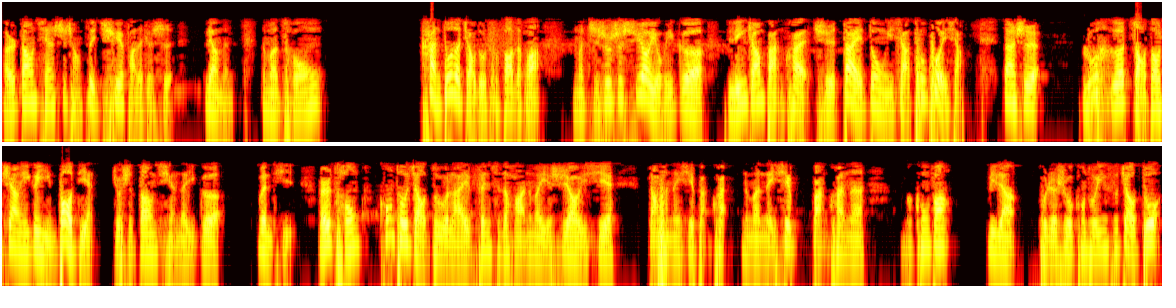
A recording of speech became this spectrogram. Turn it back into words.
而当前市场最缺乏的就是量能。那么从看多的角度出发的话，那么指数是需要有一个。领涨板块去带动一下突破一下，但是如何找到这样一个引爆点，就是当前的一个问题。而从空头角度来分析的话，那么也需要一些大盘的一些板块。那么哪些板块呢？那么空方力量或者说空头因素较多。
